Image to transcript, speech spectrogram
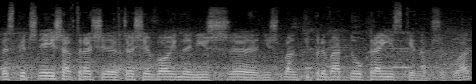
Bezpieczniejsza w czasie, w czasie wojny niż, e, niż banki prywatne ukraińskie na przykład.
